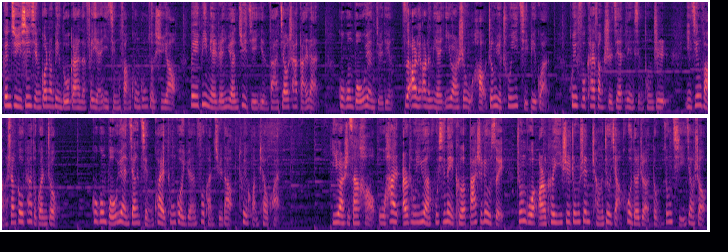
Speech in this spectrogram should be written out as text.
根据新型冠状病毒感染的肺炎疫情防控工作需要，为避免人员聚集引发交叉感染，故宫博物院决定自二零二零年一月二十五号正月初一起闭馆。恢复开放时间另行通知，已经网上购票的观众，故宫博物院将尽快通过原付款渠道退还票款。一月二十三号，武汉儿童医院呼吸内科八十六岁中国儿科医师终身成就奖获得者董宗奇教授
